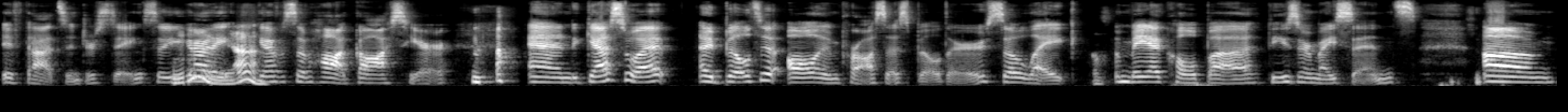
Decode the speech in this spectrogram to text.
If that's interesting. So you got to yeah. you have some hot goss here. and guess what? I built it all in process builder. So like mea culpa, these are my sins. Um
